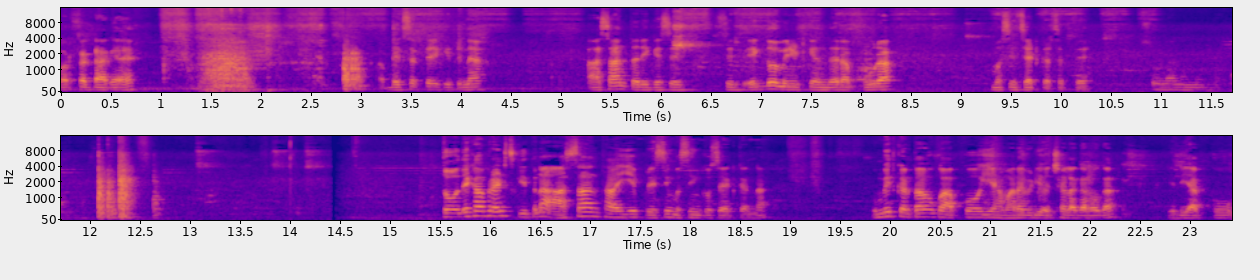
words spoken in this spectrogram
परफेक्ट आ गया है। अब देख सकते हैं कितना आसान तरीके से सिर्फ़ एक दो मिनट के अंदर आप पूरा मशीन सेट कर सकते हैं। सोलह नंबर तो देखा फ्रेंड्स कितना आसान था ये प्रेसिंग मशीन को सेट करना। उम्मीद करता हूँ कि आपको ये हमारा वीडियो अच्छा लगा होगा। यदि आपको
